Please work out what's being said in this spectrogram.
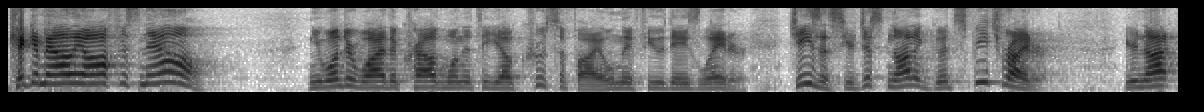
Kick him out of the office now. And you wonder why the crowd wanted to yell crucify only a few days later. Jesus, you're just not a good speechwriter. You're not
